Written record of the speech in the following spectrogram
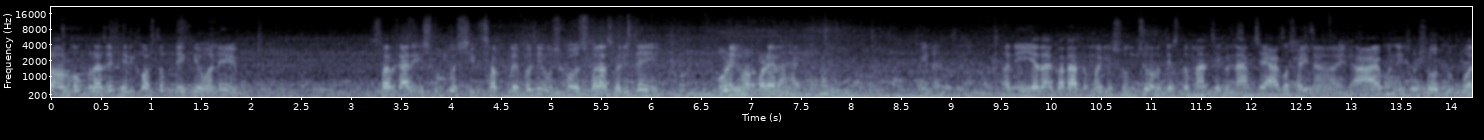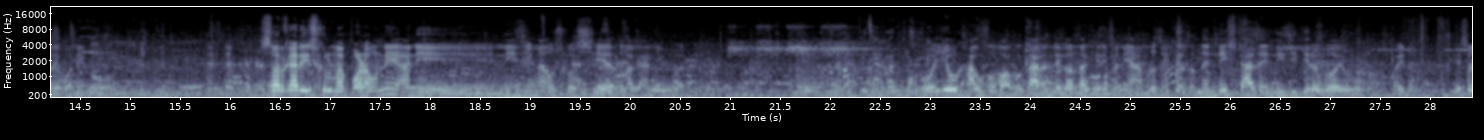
र अर्को कुरा चाहिँ फेरि कस्तो पनि देखियो भने सरकारी स्कुलको शिक्षकले पनि उसको छोराछोरी चाहिँ बोर्डिङमा पढाइराखेको होइन? अनि यता कता त मैले सुन्छु अब त्यस्तो मान्छेको नाम चाहिँ आएको छैन होइन आयो भने यसो सोध्नु पऱ्यो भनेको सरकारी स्कुलमा पढाउने अनि निजीमा उसको सेयर लगानी हो यो खालको भएको कारणले गर्दाखेरि पनि हाम्रो चाहिँ के हुन्छ भने निष्ठा चाहिँ निजीतिर गयो होइन? यसो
